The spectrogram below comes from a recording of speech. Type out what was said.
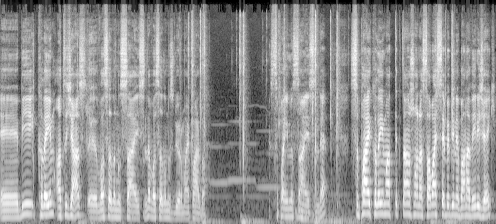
e, bir claim atacağız. E, vasalımız sayesinde. Vasalımız diyorum ay pardon. Spy'ımız sayesinde. Spy claim attıktan sonra savaş sebebini bana verecek.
